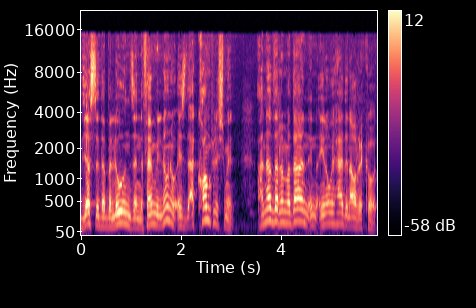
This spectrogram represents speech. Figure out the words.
just the balloons and the family. No, no, it's the accomplishment. Another Ramadan, in, you know, we had in our record.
